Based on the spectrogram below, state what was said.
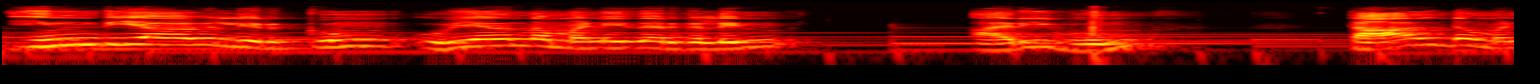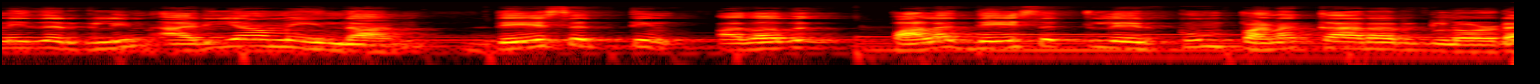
இந்தியாவில் இருக்கும் உயர்ந்த மனிதர்களின் அறிவும் தாழ்ந்த மனிதர்களின் அறியாமையும் தான் தேசத்தின் அதாவது பல தேசத்தில் இருக்கும் பணக்காரர்களோட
